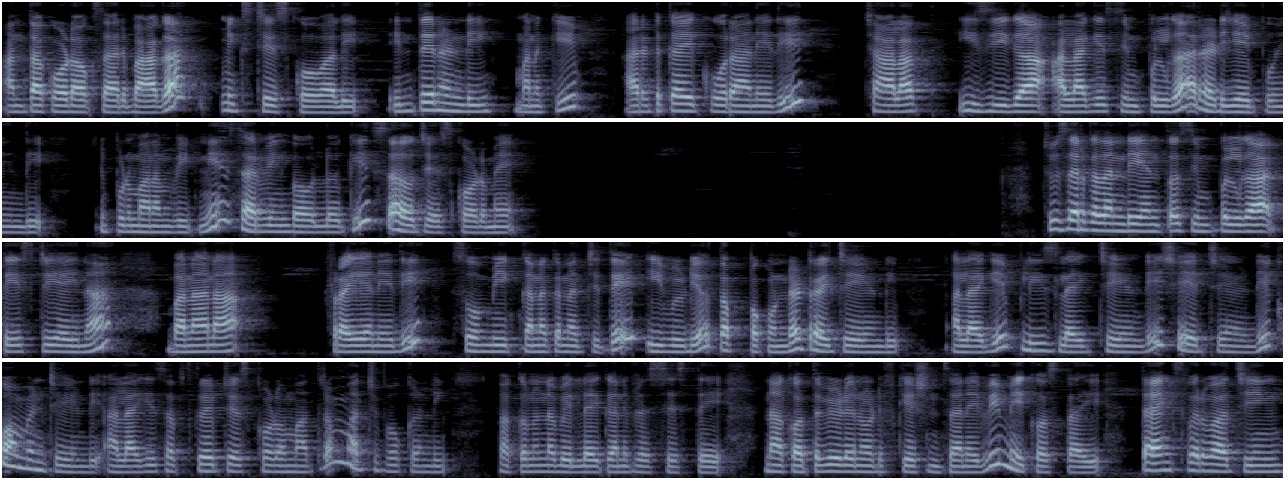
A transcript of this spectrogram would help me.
అంతా కూడా ఒకసారి బాగా మిక్స్ చేసుకోవాలి. ఇంతేనండి. మనకి అరటికాయ కూర అనేది చాలా ఈజీగా అలాగే సింపుల్గా రెడీ అయిపోయింది. ఇప్పుడు మనం వీటిని సర్వింగ్ బౌల్లోకి సర్వ్ చేసుకోవడమే. చూసారు కదండి ఎంతో సింపుల్గా టేస్టీ అయిన బనానా ఫ్రై అనేది. సో మీకు కనుక నచ్చితే ఈ వీడియో తప్పకుండా ట్రై చేయండి. అలాగే ప్లీజ్ లైక్ చేయండి షేర్ చేయండి కామెంట్ చేయండి. అలాగే సబ్స్క్రైబ్ చేసుకోవడం మాత్రం మర్చిపోకండి. పక్కనున్న బెల్ ఐకాన్ని ప్రెస్ చేస్తే నా కొత్త వీడియో నోటిఫికేషన్స్ అనేవి మీకు వస్తాయి థ్యాంక్స్ ఫర్ వాచింగ్.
